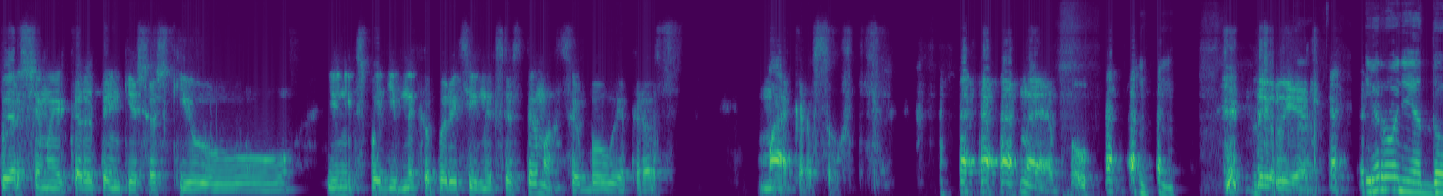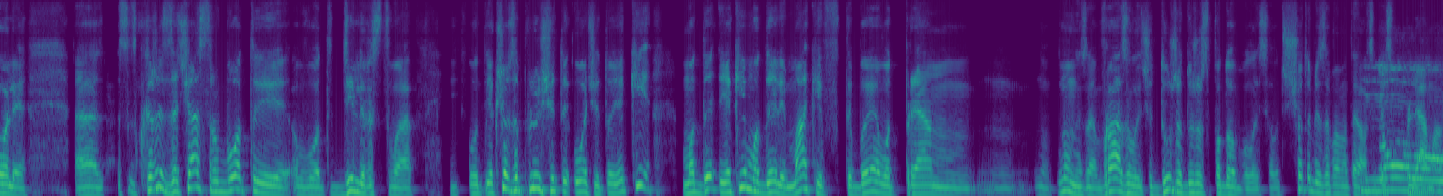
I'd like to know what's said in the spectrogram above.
перші мої коротенькі шашки у Unix подібних операційних системах це був якраз Microsoft. Не Apple. Як. Іронія долі. Е, скажи, за час роботи от, ділерства, от якщо заплющити очі, то які моделі, які моделі маків тебе от прям ну, ну не знаю, вразили чи дуже дуже сподобалися? От що тобі запам'яталося? Ну, пляма?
